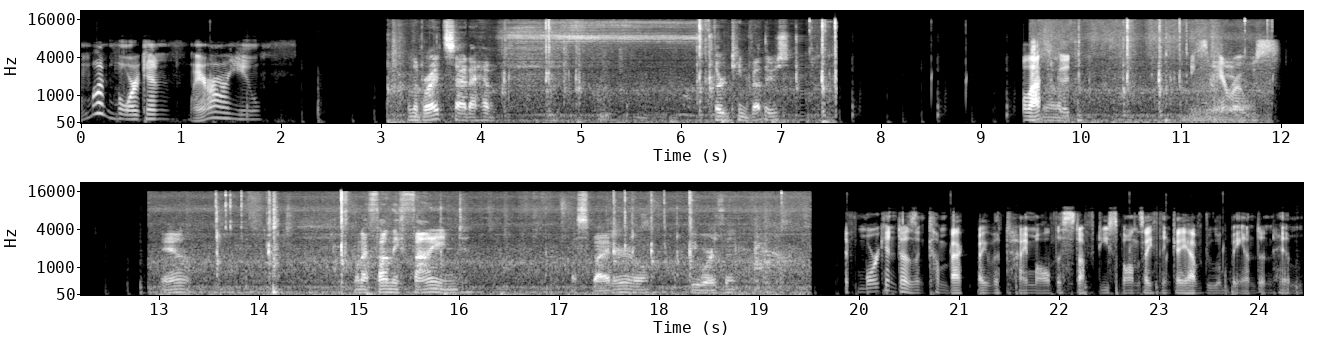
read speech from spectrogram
Come on, Morgan. Where are you? On the bright side, I have 13 feathers. Well, that's good. Make some yeah. arrows. Yeah. When I finally find a spider, it'll be worth it. If Morgan doesn't come back by the time all this stuff despawns, I think I have to abandon him.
